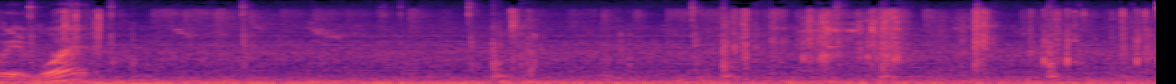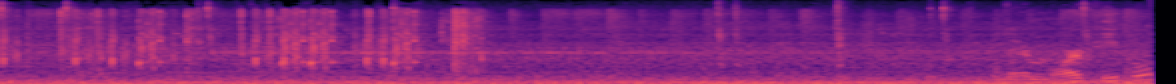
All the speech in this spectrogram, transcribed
Wait, what? More people?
